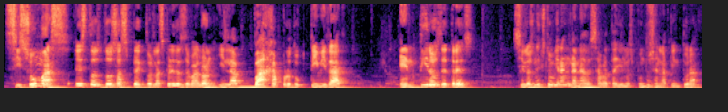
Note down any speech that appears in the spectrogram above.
Si sumas estos dos aspectos, las pérdidas de balón y la baja productividad en tiros de 3, si los Knicks no hubieran ganado esa batalla en los puntos en la pintura,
